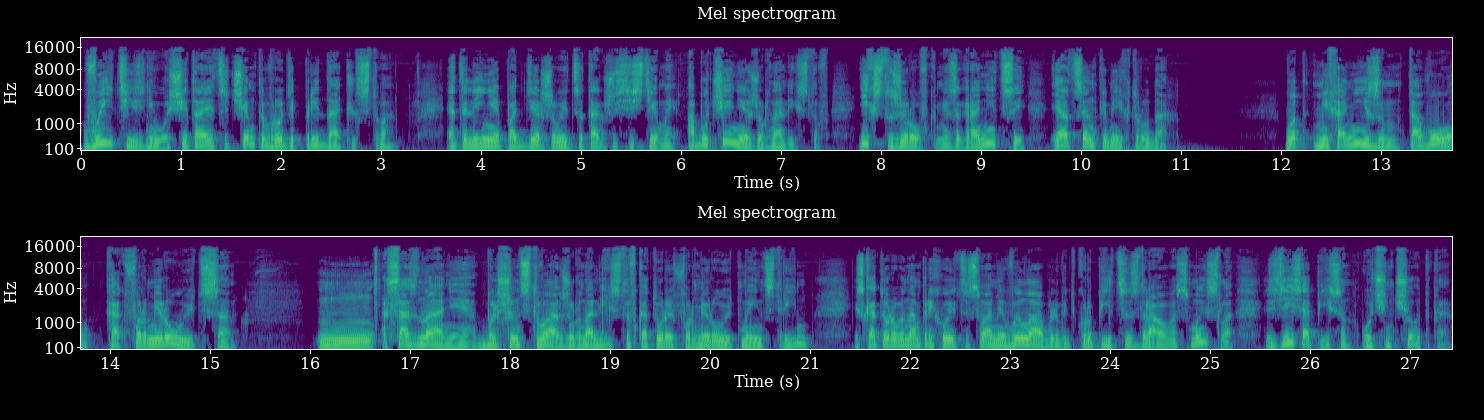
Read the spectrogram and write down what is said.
Выйти из него считается чем-то вроде предательства – эта линия поддерживается также системой обучения журналистов, их стажировками за границей и оценками их труда. Вот механизм того, как формируется сознание большинства журналистов, которые формируют мейнстрим, из которого нам приходится с вами вылавливать крупицы здравого смысла, здесь описан очень четко.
